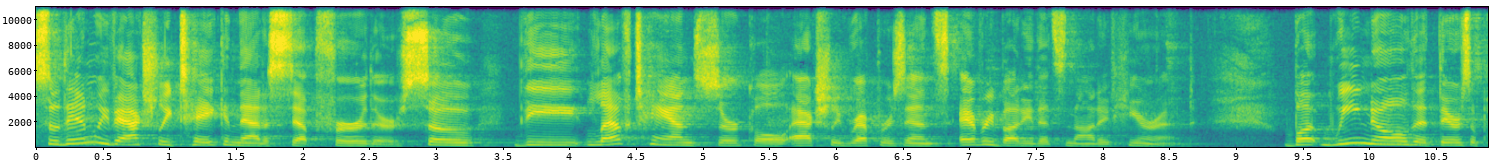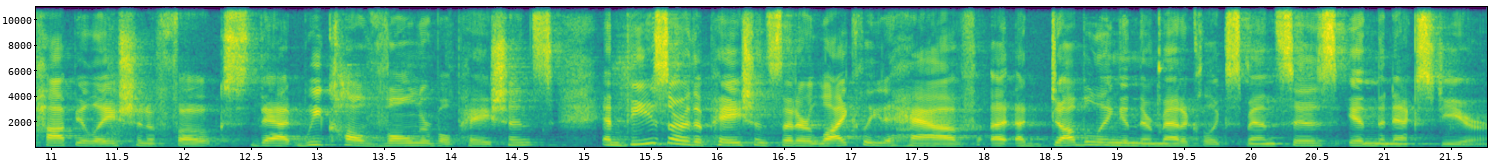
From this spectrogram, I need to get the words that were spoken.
So then we've actually taken that a step further. So the left hand circle actually represents everybody that's not adherent. But we know that there's a population of folks that we call vulnerable patients, and these are the patients that are likely to have a, a doubling in their medical expenses in the next year.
